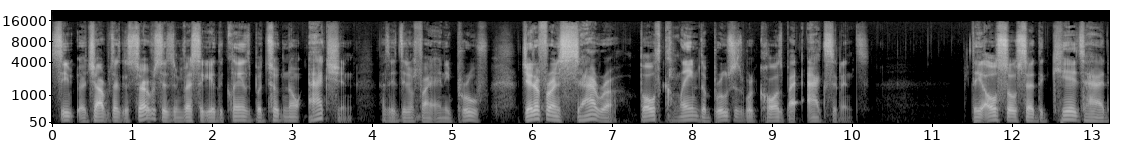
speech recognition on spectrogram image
Uh, Child Protective Services investigated the claims but took no action as they didn't find any proof. Jennifer and Sarah both claimed the bruises were caused by accidents. They also said the kids had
